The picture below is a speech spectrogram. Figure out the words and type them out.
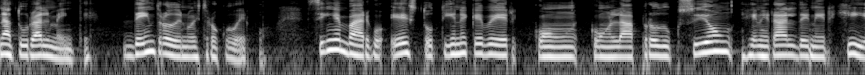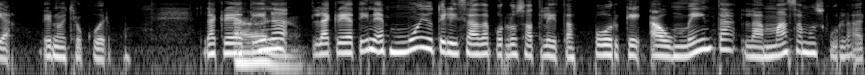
naturalmente dentro de nuestro cuerpo. Sin embargo, esto tiene que ver con, con la producción general de energía de nuestro cuerpo. La creatina, la creatina es muy utilizada por los atletas porque aumenta la masa muscular,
